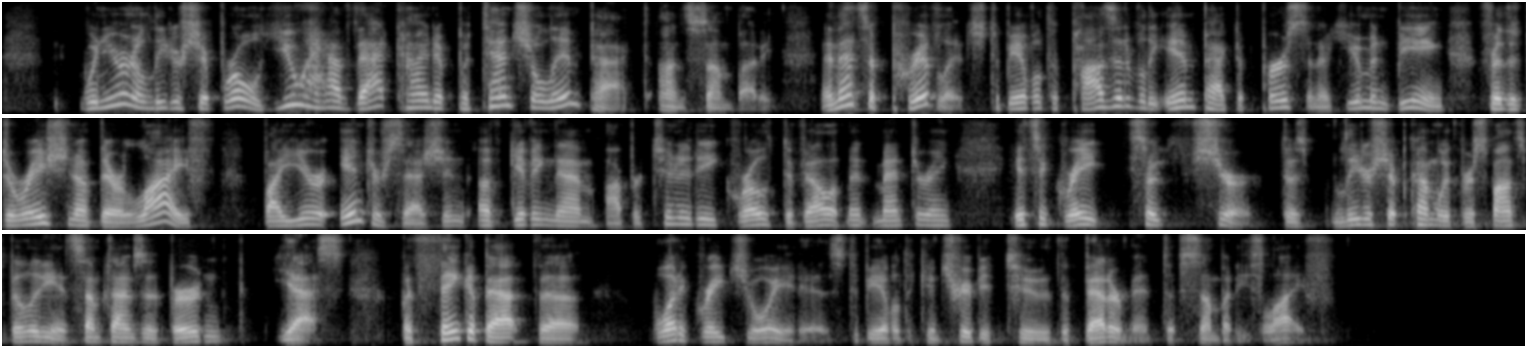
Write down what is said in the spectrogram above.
When you're in a leadership role, you have that kind of potential impact on somebody. And that's a privilege to be able to positively impact a person, a human being, for the duration of their life by your intercession of giving them opportunity, growth, development, mentoring. It's a great, so sure, does leadership come with responsibility and sometimes a burden? Yes. But think about the what a great joy it is to be able to contribute to the betterment of somebody's life.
